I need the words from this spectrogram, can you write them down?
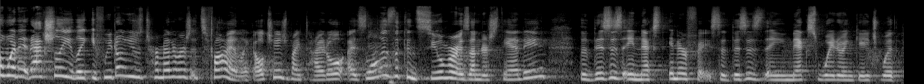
know what? It actually like if we don't use the term metaverse, it's fine. Like I'll change my title as long as the consumer is understanding that this is a next interface, that this is a next way to engage with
